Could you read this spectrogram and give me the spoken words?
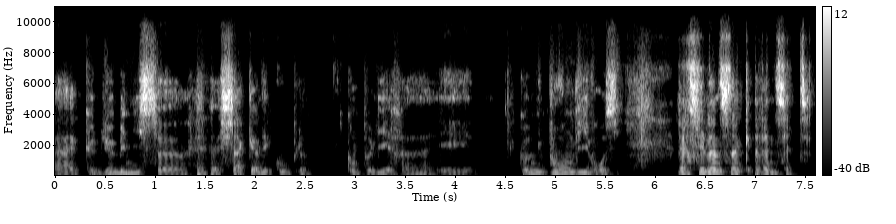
Euh, que Dieu bénisse euh, chacun des couples qu'on peut lire et que nous pouvons vivre aussi. Versets 25 à 27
